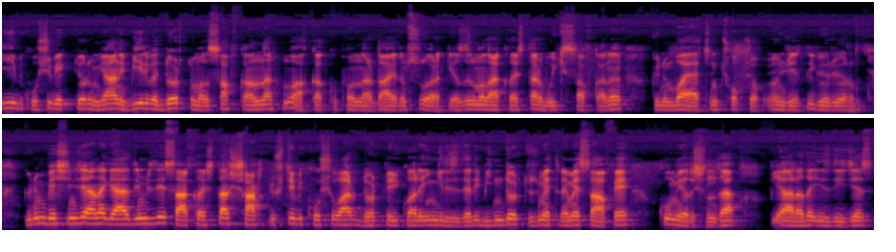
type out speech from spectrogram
iyi bir koşu bekliyorum. Yani 1 ve 4 numaralı Safkanlar muhakkak kuponlarda ayrımsız olarak yazılmalı arkadaşlar. Bu iki Safkan'ı günün bayağı için çok çok öncelikli görüyorum. Günün 5. yana geldiğimizde ise arkadaşlar Şart 3'te bir koşu var. 4 ve yukarı İngilizleri 1400 metre mesafe kum yarışında bir arada izleyeceğiz.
